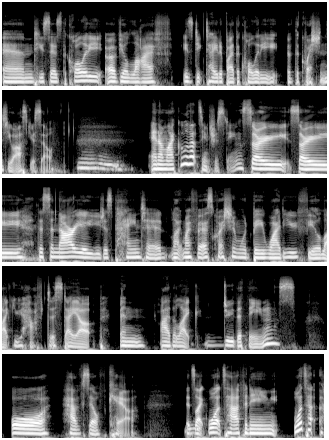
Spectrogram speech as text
and he says the quality of your life is dictated by the quality of the questions you ask yourself. Mm. And I'm like, oh, that's interesting. So, so the scenario you just painted, like my first question would be, why do you feel like you have to stay up and either like do the things or have self care? It's mm. like, what's happening? What's ha-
